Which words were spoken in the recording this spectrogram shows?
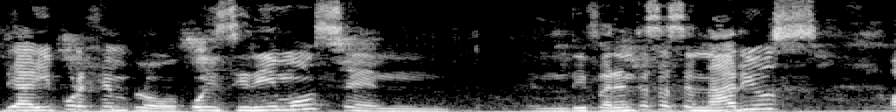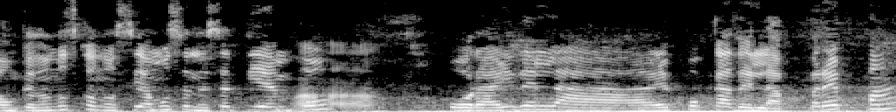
De ahí, por ejemplo, coincidimos en, en diferentes escenarios aunque no nos conocíamos en ese tiempo, por ahí de la época de la prepa,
